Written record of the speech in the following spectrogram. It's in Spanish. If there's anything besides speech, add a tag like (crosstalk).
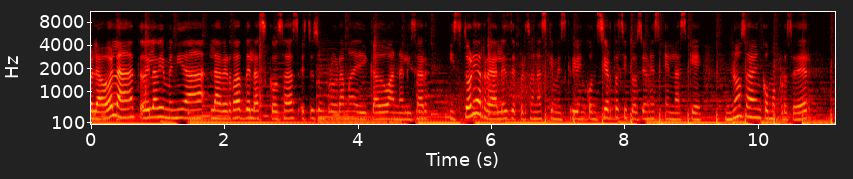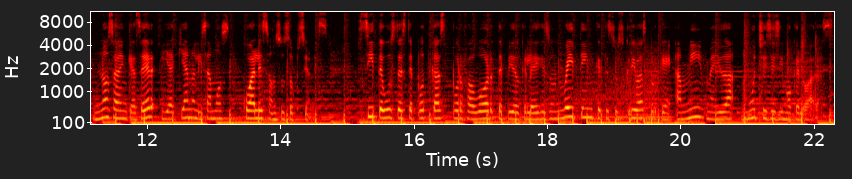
Hola, hola, te doy la bienvenida a La Verdad de las Cosas. Este es un programa dedicado a analizar historias reales de personas que me escriben con ciertas situaciones en las que no saben cómo proceder, no saben qué hacer y aquí analizamos cuáles son sus opciones. Si te gusta este podcast, por favor te pido que le dejes un rating, que te suscribas porque a mí me ayuda muchísimo que lo hagas.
